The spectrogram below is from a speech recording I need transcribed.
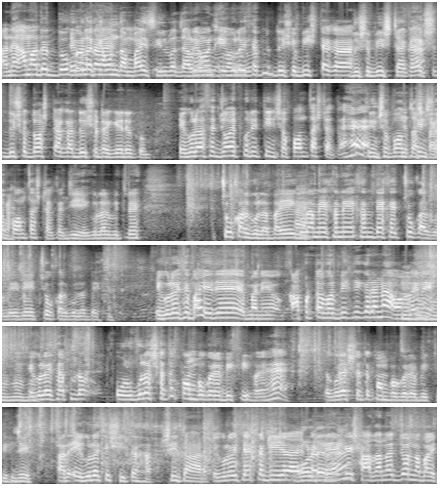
মানে আমাদের এগুলো দোকান কেমন দাম ভাই? সিলভার জার্মান এগুলো হচ্ছে আপনার দুইশো বিশ টাকা। দুশো বিশ টাকা? দুশো দশ টাকা দুইশো টাকা এরকম। এগুলো আছে জয়পুরি তিনশো পঞ্চাশ টাকা হ্যাঁ? 350 তিনশো টাকা। পঞ্চাশ টাকা জি এগুলোর ভিতরে চোকারগুলা ভাই এগুলো আমি এখানে এখন দেখাই চোকারগুলো এই যে চোকারগুলো দেখেন। এগুলো হচ্ছে ভাই যে মানে কাপড় টাপড় বিক্রি করে না অনলাইনে এগুলো হচ্ছে আপনার ওগুলোর সাথে কম্বো করে বিক্রি হয় হ্যাঁ? এগুলোর সাথে কম্বো করে বিক্রি জি। আর এগুলো হচ্ছে সীতাহার। সীতাহার। এগুলো হচ্ছে একটা বিয়ে একটা সাজানোর জন্য ভাই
